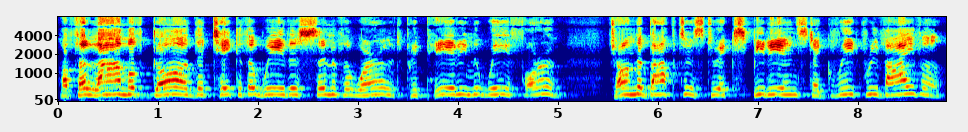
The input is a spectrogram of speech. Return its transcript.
of the Lamb of God that taketh away the sin of the world, preparing the way for him. John the Baptist, who experienced a great revival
